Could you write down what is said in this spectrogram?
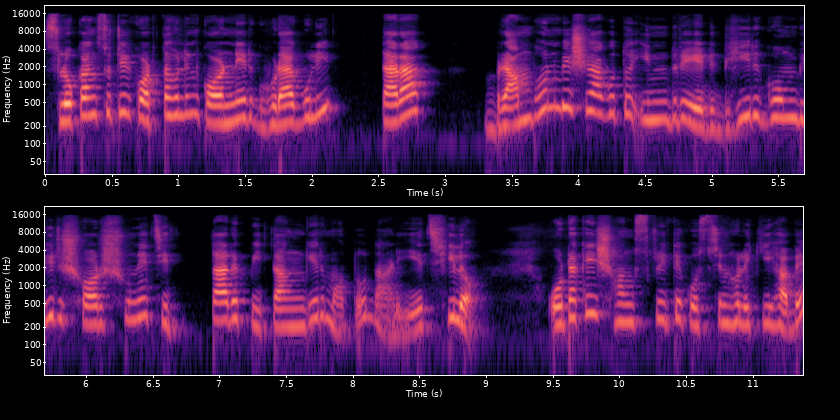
শ্লোকাংশটির কর্তা হলেন কর্ণের ঘোড়াগুলি। তারা ব্রাহ্মণ বেশে আগত ইন্দ্রের ধীর গম্ভীর স্বর শুনে চিত্তার পিতাঙ্গের মতো দাঁড়িয়েছিল। ওটাকেই সংস্কৃতে কোশ্চেন হলে কি হবে?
